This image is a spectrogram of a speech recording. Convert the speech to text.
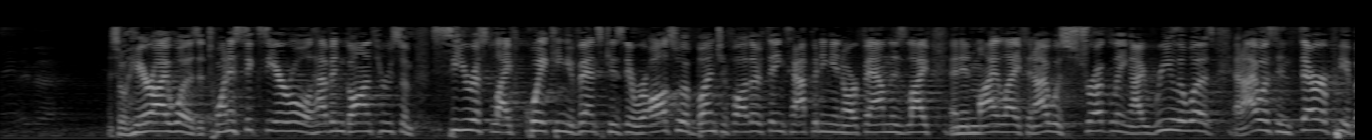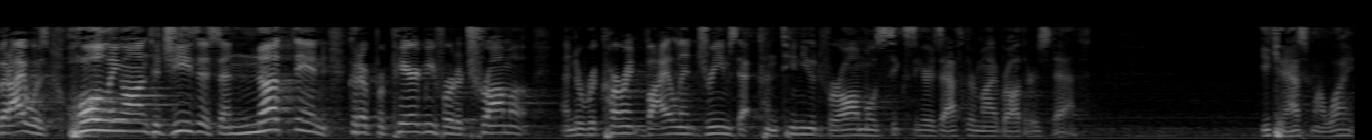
And so here I was, a 26 year old, having gone through some serious life quaking events because there were also a bunch of other things happening in our family's life and in my life. And I was struggling. I really was. And I was in therapy, but I was holding on to Jesus and nothing could have prepared me for the trauma and the recurrent violent dreams that continued for almost six years after my brother's death. You can ask my wife.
